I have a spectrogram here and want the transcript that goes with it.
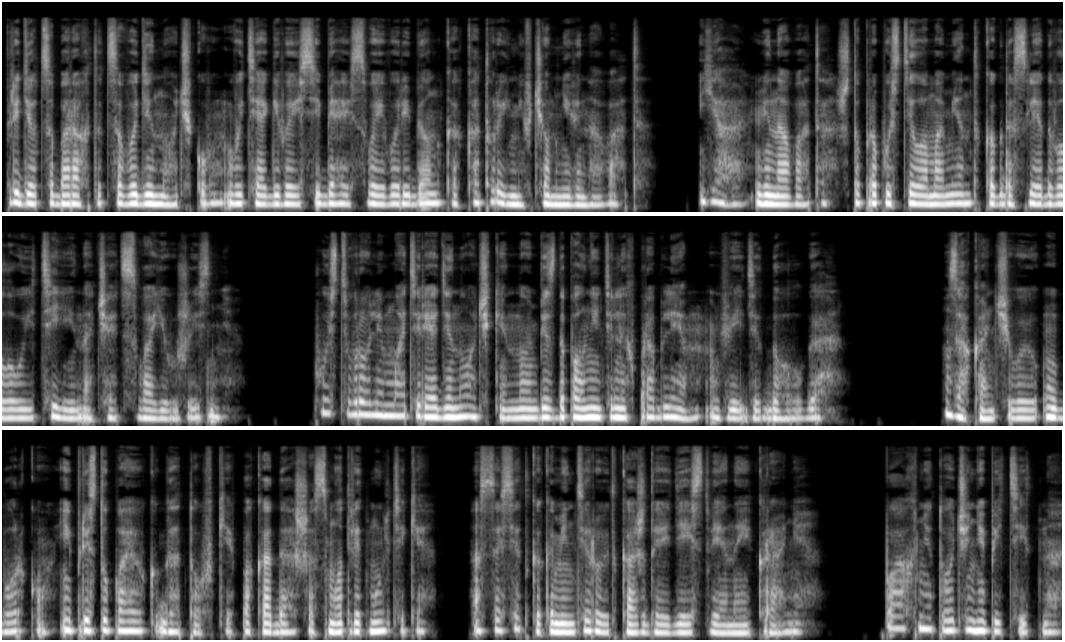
Придется барахтаться в одиночку, вытягивая себя и своего ребенка, который ни в чем не виноват. Я виновата, что пропустила момент, когда следовало уйти и начать свою жизнь. Пусть в роли матери-одиночки, но без дополнительных проблем в виде долга. Заканчиваю уборку и приступаю к готовке, пока Даша смотрит мультики, а соседка комментирует каждое действие на экране. Пахнет очень аппетитно,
